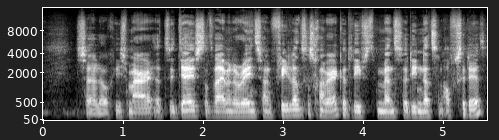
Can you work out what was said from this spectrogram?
Dat is eh, logisch. Maar het idee is dat wij met een range aan freelancers gaan werken. Het liefst mensen die net zijn afgestudeerd.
